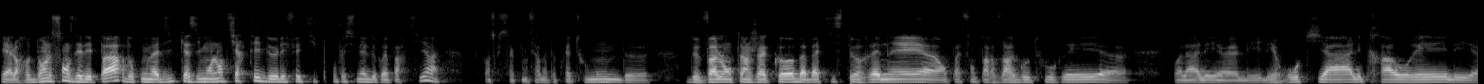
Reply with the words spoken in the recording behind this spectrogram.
Et alors, dans le sens des départs, donc on a dit quasiment l'entièreté de l'effectif professionnel devrait partir. Je pense que ça concerne à peu près tout le monde. De, de Valentin Jacob à Baptiste René, euh, en passant par Zargo Touré, euh, voilà, les, euh, les, les Rokia, les Traoré, les,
